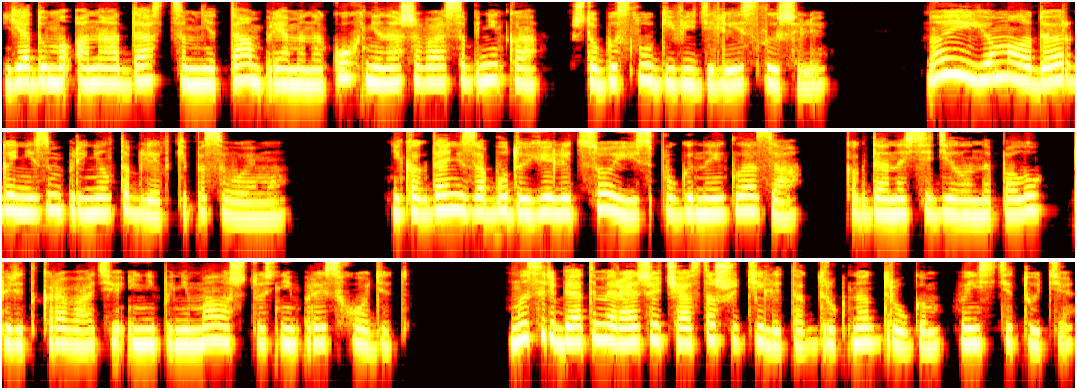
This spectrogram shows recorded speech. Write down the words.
Я думал, она отдастся мне там, прямо на кухне нашего особняка, чтобы слуги видели и слышали. Но ее молодой организм принял таблетки по-своему. Никогда не забуду ее лицо и испуганные глаза, когда она сидела на полу перед кроватью и не понимала, что с ней происходит. Мы с ребятами раньше часто шутили так друг над другом в институте.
